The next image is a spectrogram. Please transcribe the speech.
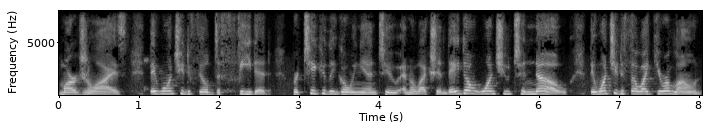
marginalized. They want you to feel defeated, particularly going into an election. They don't want you to know. They want you to feel like you're alone.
